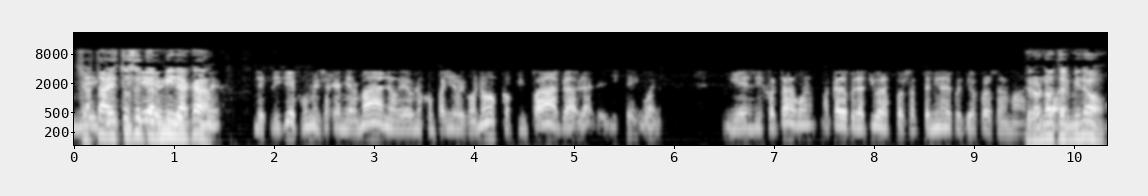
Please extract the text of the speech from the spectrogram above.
ya está, esto se termina acá. le expliqué, fue un mensaje a mi hermano, a unos compañeros que conozco, pim pam, bla, bla, le dije, bueno, y él dijo, está, bueno, acá el operativo de las fuerzas, termina el operativo de las Fuerzas Armadas. Pero no terminó.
